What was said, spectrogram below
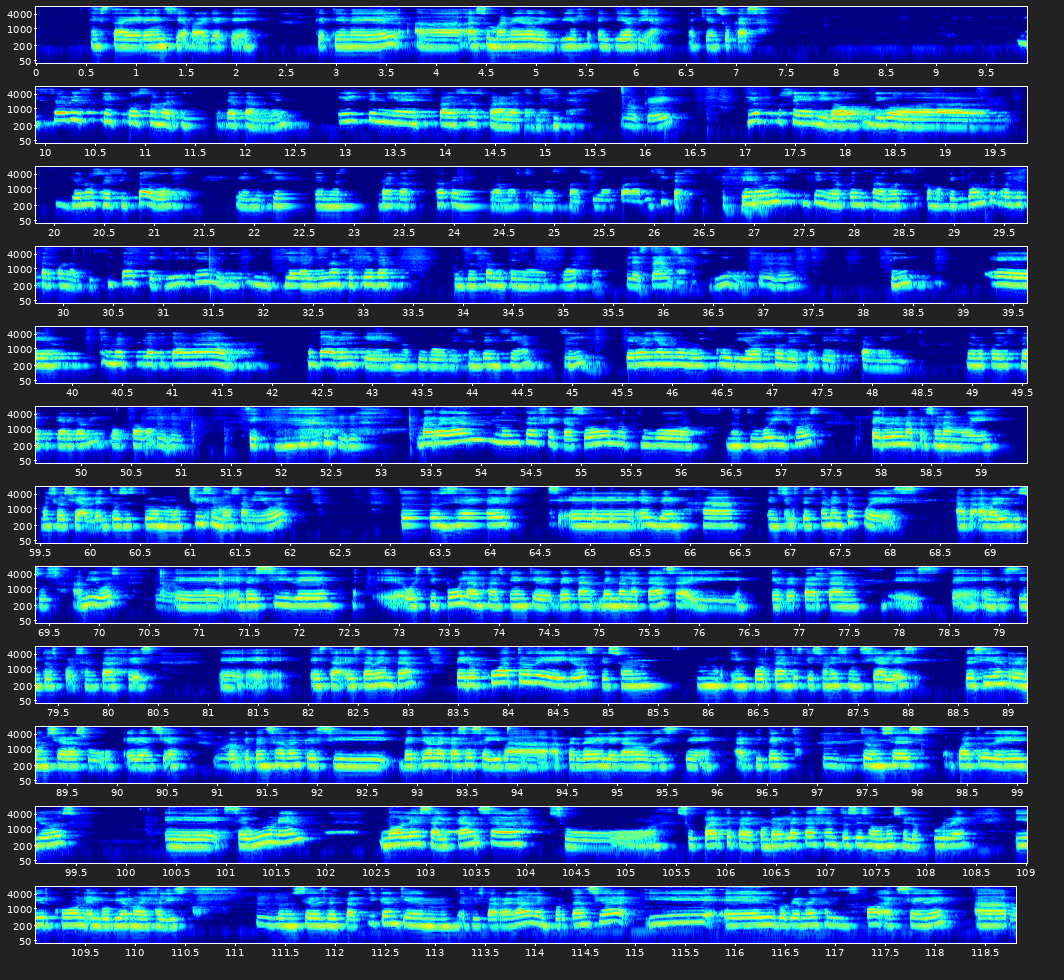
esta herencia, vaya, que, que tiene él a, su manera de vivir el día a día aquí en su casa. ¿Y sabes qué cosa, Martita, también? Él tenía espacios para las visitas. Ok. Yo puse, digo, digo, yo no sé si todos en, en nuestra casa tengamos un espacio para visitas. Pero él sí tenía pensado así como que dónde voy a estar con las visitas que lleguen y, si alguna se queda, entonces también tenía un cuarto. La estancia. Para recibirlos. Sí. Eh, me platicaba Gaby que él no tuvo descendencia, ¿sí? Pero hay algo muy curioso de su testamento. ¿No lo puedes platicar, Gaby, por favor? Sí. Barragán nunca se casó, no tuvo, no tuvo hijos, pero era una persona muy, muy sociable, entonces tuvo muchísimos amigos. Entonces, eh, él deja en su testamento, pues, a, varios de sus amigos. Eh, él decide eh, o estipula más bien que vendan la casa y, repartan este, en distintos porcentajes esta, esta venta, pero cuatro de ellos que son importantes, que son esenciales, deciden renunciar a su herencia porque pensaban que si vendían la casa se iba a, perder el legado de este arquitecto. Entonces, cuatro de ellos eh, se unen, no les alcanza su, su, parte para comprar la casa, entonces a uno se le ocurre ir con el gobierno de Jalisco. Entonces les platican quién Luis Barragán, la importancia y el gobierno de Jalisco accede a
